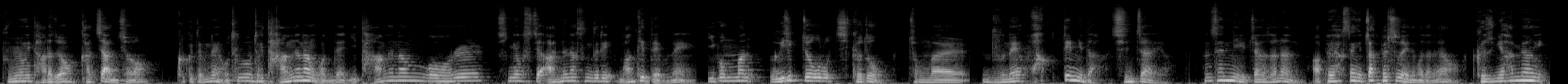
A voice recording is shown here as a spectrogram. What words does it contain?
분명히 다르죠. 같지 않죠. 그렇기 때문에 어떻게 보면 되게 당연한 건데 이 당연한 거를 신경 쓰지 않는 학생들이 많기 때문에 이것만 의식적으로 지켜도 정말 눈에 확 띕니다. 진짜예요. 선생님 입장에서는 앞에 학생이 쫙 펼쳐져 있는 거잖아요. 그 중에 한 명이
